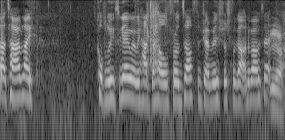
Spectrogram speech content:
that time like a couple of weeks ago where we had the whole front off and Gemma's just forgotten about it. Yeah.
